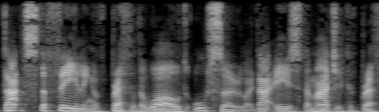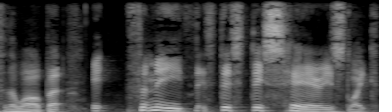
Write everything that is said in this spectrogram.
that's the feeling of Breath of the Wild also like that is the magic of Breath of the Wild but it for me this this, this here is like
